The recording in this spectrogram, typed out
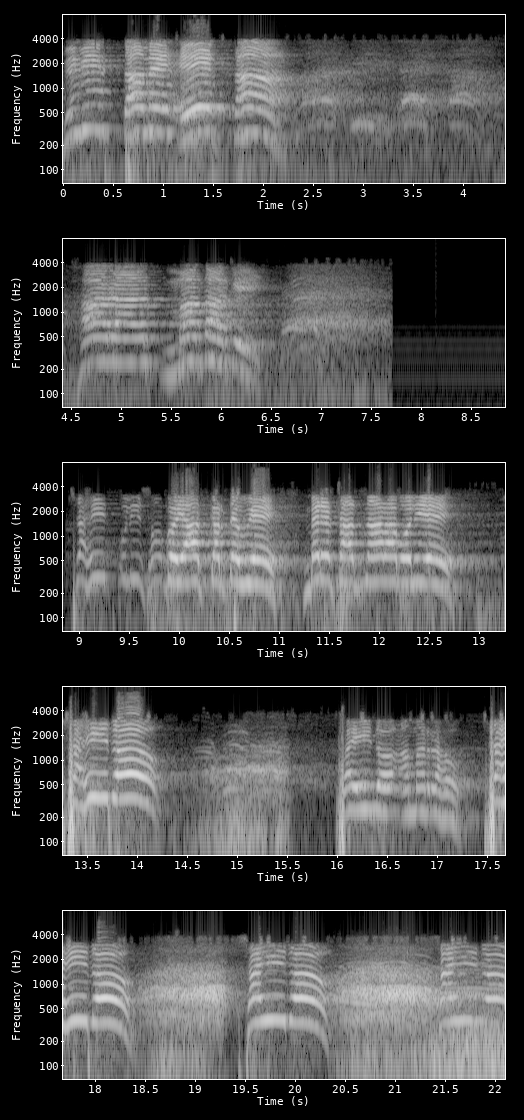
विविधता में एकता। भारत माता की। शहीद पुलिसों को याद करते हुए मेरे साथ नारा बोलिए, शहीद! शहीद हो अमर रहो। शहीद! हो शहीद! हो शहीद! हो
